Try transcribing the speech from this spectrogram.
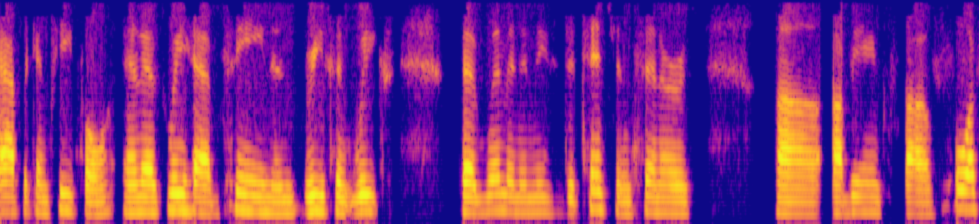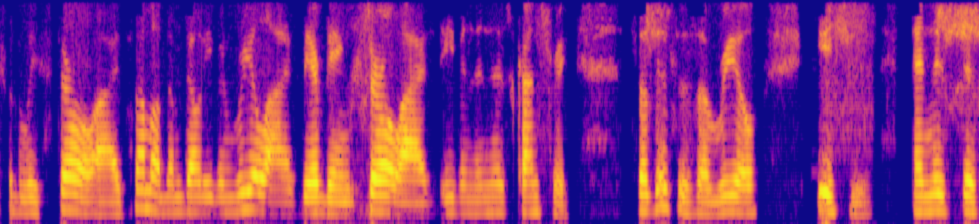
African people. And as we have seen in recent weeks, that women in these detention centers uh, are being uh, forcibly sterilized. Some of them don't even realize they're being sterilized, even in this country. So this is a real issue, and this just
